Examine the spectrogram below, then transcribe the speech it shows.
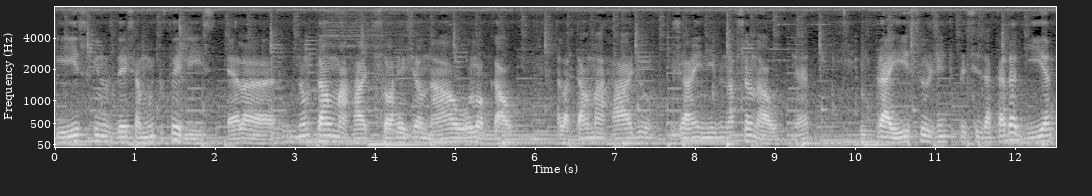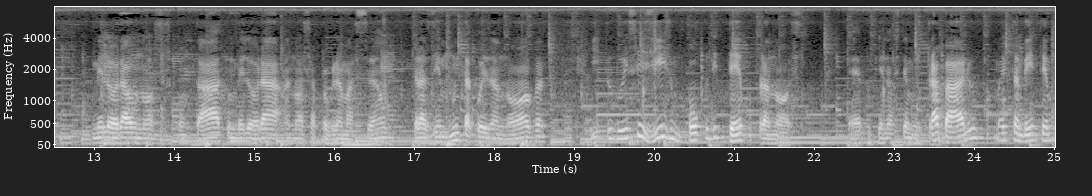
e isso que nos deixa muito feliz. Ela não está uma rádio só regional ou local, ela está uma rádio já em nível nacional, né? E para isso a gente precisa a cada dia melhorar o nosso contato, melhorar a nossa programação, trazer muita coisa nova e tudo isso exige um pouco de tempo para nós. É, porque nós temos trabalho, mas também temos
